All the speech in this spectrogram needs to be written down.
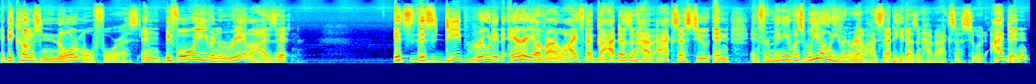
It becomes normal for us. And before we even realize it, it's this deep rooted area of our life that God doesn't have access to. And, and for many of us, we don't even realize that He doesn't have access to it. I didn't.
